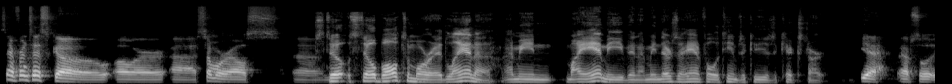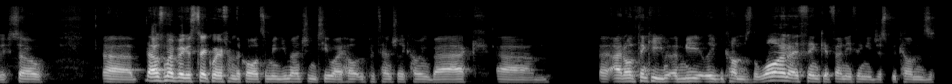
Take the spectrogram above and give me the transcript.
San Francisco or uh, somewhere else. Um, still, still Baltimore, Atlanta. I mean, Miami. Even. I mean, there's a handful of teams that could use a kickstart. Yeah, absolutely. So uh, that was my biggest takeaway from the Colts. I mean, you mentioned T.Y. Hilton potentially coming back. Um, I don't think he immediately becomes the one. I think if anything, he just becomes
